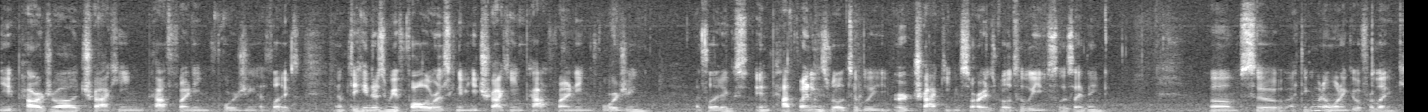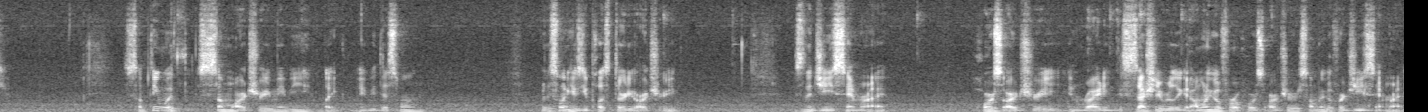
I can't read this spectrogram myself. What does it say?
Get power draw, tracking, pathfinding, forging, athletics. And I'm thinking there's gonna be a follower that's gonna be tracking, pathfinding, forging, athletics. And pathfinding is relatively, or tracking, sorry, is relatively useless, I think. Um, so I think I'm gonna want to go for like something with some archery, maybe like maybe this one. Or this one gives you plus 30 archery. This is the G Samurai. Horse archery and riding. This is actually really good. I want to go for a horse archer, so I'm gonna go for G Samurai.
